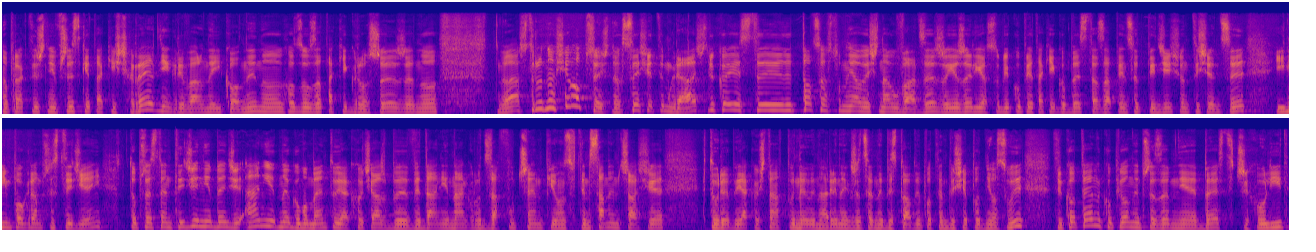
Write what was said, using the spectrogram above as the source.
No praktycznie wszystkie takie średnie grywalne ikony no, chodzą za takie grosze, że no, no aż trudno się oprzeć. No, chce się tym grać, tylko jest y, to, co wspomniałeś na uwadze, że jeżeli ja sobie kupię takiego besta za 550 tysięcy i nim pogram przez tydzień, to przez ten tydzień nie będzie ani jednego momentu, jak chociażby wydanie nagród za Food Champions w tym samym czasie, które by jakoś tam wpłynęły na rynek, że ceny by spadły, potem by się podniosły. Tylko ten kupiony przeze mnie best czy hulit,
